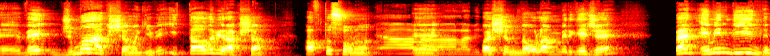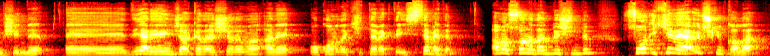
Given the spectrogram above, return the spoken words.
Eee, ve cuma akşamı gibi iddialı bir akşam. Hafta sonu Ya e, başında olan bir gece ben emin değildim şimdi. Ee, diğer yayıncı arkadaşlarımı hani o konuda kitlemek de istemedim. Ama sonradan düşündüm. Son 2 veya 3 gün kala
